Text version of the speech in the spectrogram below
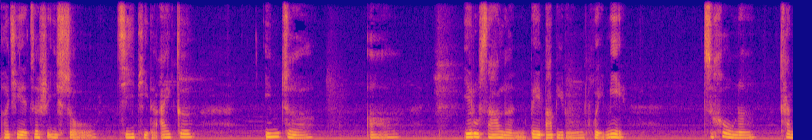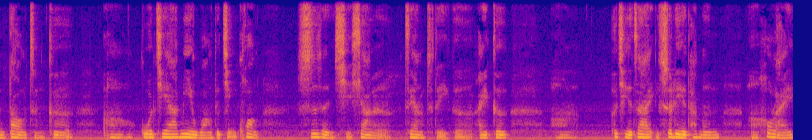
而且这是一首集体的哀歌，因着啊耶路撒冷被巴比伦毁灭之后呢，看到整个啊、呃、国家灭亡的景况，诗人写下了这样子的一个哀歌啊、而且在以色列，他们呃后来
